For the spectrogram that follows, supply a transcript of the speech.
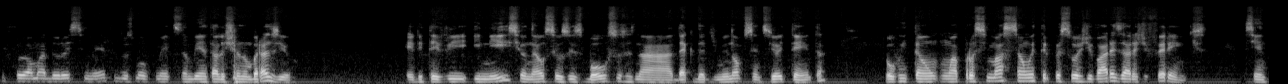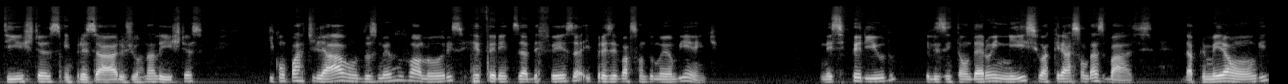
que foi o amadurecimento dos movimentos ambientalistas no Brasil. Ele teve início, né, os seus esboços na década de 1980. Houve então uma aproximação entre pessoas de várias áreas diferentes, cientistas, empresários, jornalistas, que compartilhavam dos mesmos valores referentes à defesa e preservação do meio ambiente. Nesse período, eles então deram início à criação das bases da primeira ONG,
